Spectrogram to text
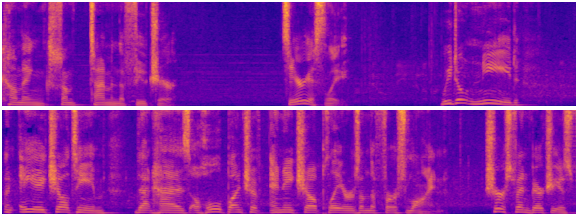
coming sometime in the future. Seriously. We don't need an AHL team that has a whole bunch of NHL players on the first line. Sure, Sven Baertschi is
